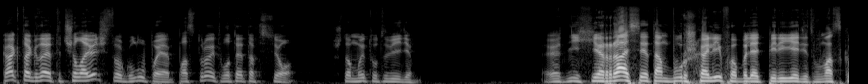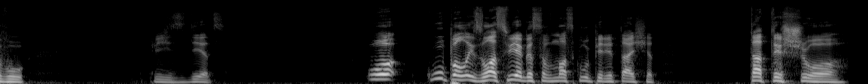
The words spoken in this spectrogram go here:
Как тогда это человечество глупое построит вот это все, что мы тут видим? Это ни себе там Бурж-Халифа, блядь, переедет в Москву. Пиздец. О, купол из Лас-Вегаса в Москву перетащат. Да ты шо?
